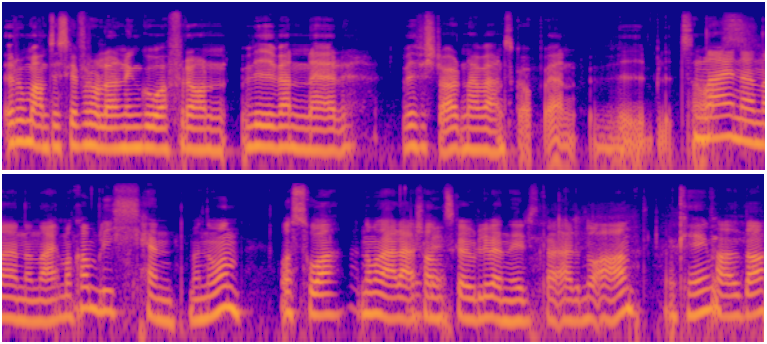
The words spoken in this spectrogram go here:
romantiska förhållanden gå från vi vänner, vi förstör den här vänskapen, vi blir tillsammans. Nei, nei, nei, nei. Man kan bli kjent med noen, og så, når man er der sånn, skal vi bli venner, skal, er det noe annet? Okay. Ta det da.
